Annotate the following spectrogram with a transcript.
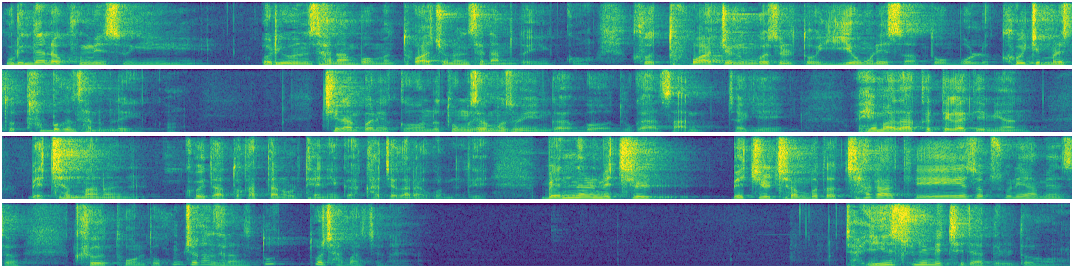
우리나라 국민성이 어려운 사람 보면 도와주는 사람도 있고 그 도와주는 것을 또 이용을 해서 또 뭘로 거짓말해서 또 타먹은 사람도 있고. 지난번에 그 어느 동사무소인가 뭐 누가 싼 저기 해마다 그때가 되면 몇 천만 원 거기다 또 갖다 놓을 테니까 가져가라고 그러는데 맨날 며칠 며칠 전부터 차가 계속 순회하면서 그 돈을 또 훔쳐간 사람을 또, 또 잡았잖아요. 자 예수님의 제자들도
